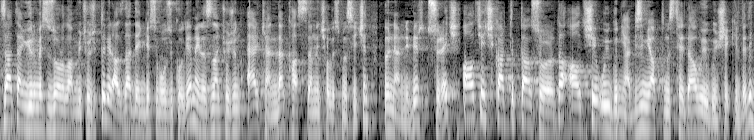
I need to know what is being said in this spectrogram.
zaten yürümesi zor olan bir çocukta biraz daha dengesi bozuk oluyor ama en azından çocuğun erkenden kaslarının çalışması için önemli bir süreç. Alçıyı çıkarttıktan sonra da alçıya uygun yani bizim yaptığımız tedavi uygun şekilde de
